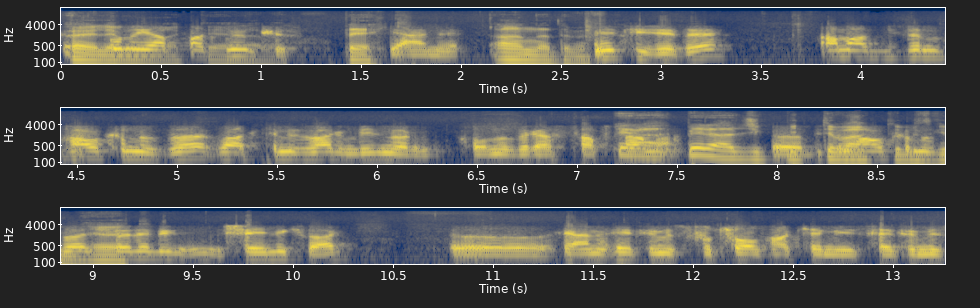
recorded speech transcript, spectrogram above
Öyle bunu yapmak lazım. mümkün. Peki Yani anladım. neticede ama bizim halkımızda vaktimiz var mı bilmiyorum. Konu biraz saptı Biraz, ama. birazcık Ee, bitti Bizim vaktimiz gibi. halkımızda Evet. şöyle bir şeylik var. Ee, Yani hepimiz futbol hakemiyiz, hepimiz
